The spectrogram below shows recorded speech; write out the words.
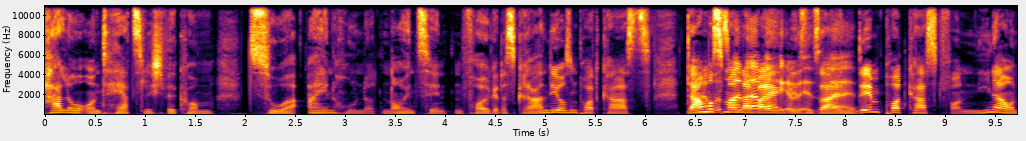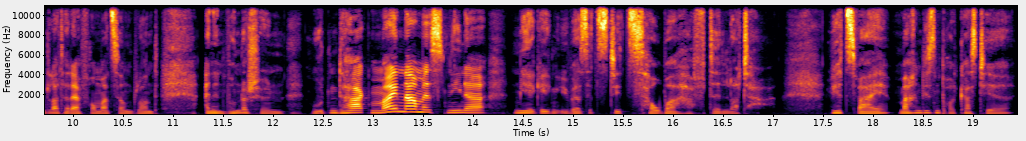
Hallo und herzlich willkommen zur 119. Folge des grandiosen Podcasts. Da, muss man, dabei gewesen sein, dem Podcast von Nina und Lotta der Formation Blond. Einen wunderschönen guten Tag. Mein Name ist Nina. Mir gegenüber sitzt die zauberhafte Lotta. Wir zwei machen diesen Podcast hier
